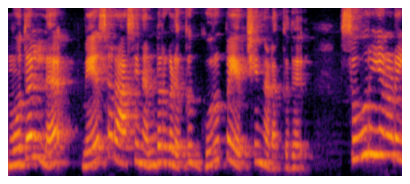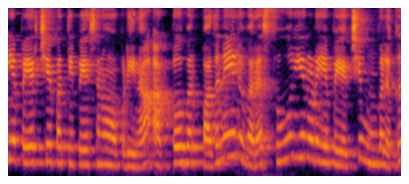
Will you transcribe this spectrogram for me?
முதல்ல மேச ராசி நண்பர்களுக்கு குரு பெயர்ச்சி நடக்குது. சூரியனுடைய பெயர்ச்சியை பற்றி பேசணும் அப்படின்னா அக்டோபர் பதினேழு வரை சூரியனுடைய பெயர்ச்சி உங்களுக்கு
